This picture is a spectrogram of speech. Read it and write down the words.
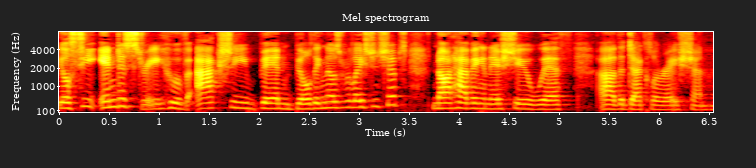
you'll see industry who have actually been building those relationships not having an issue with uh, the declaration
